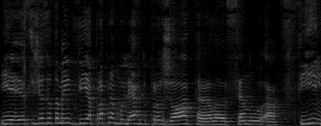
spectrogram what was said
E esses dias eu também vi a própria mulher do Projota, ela sendo a filha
